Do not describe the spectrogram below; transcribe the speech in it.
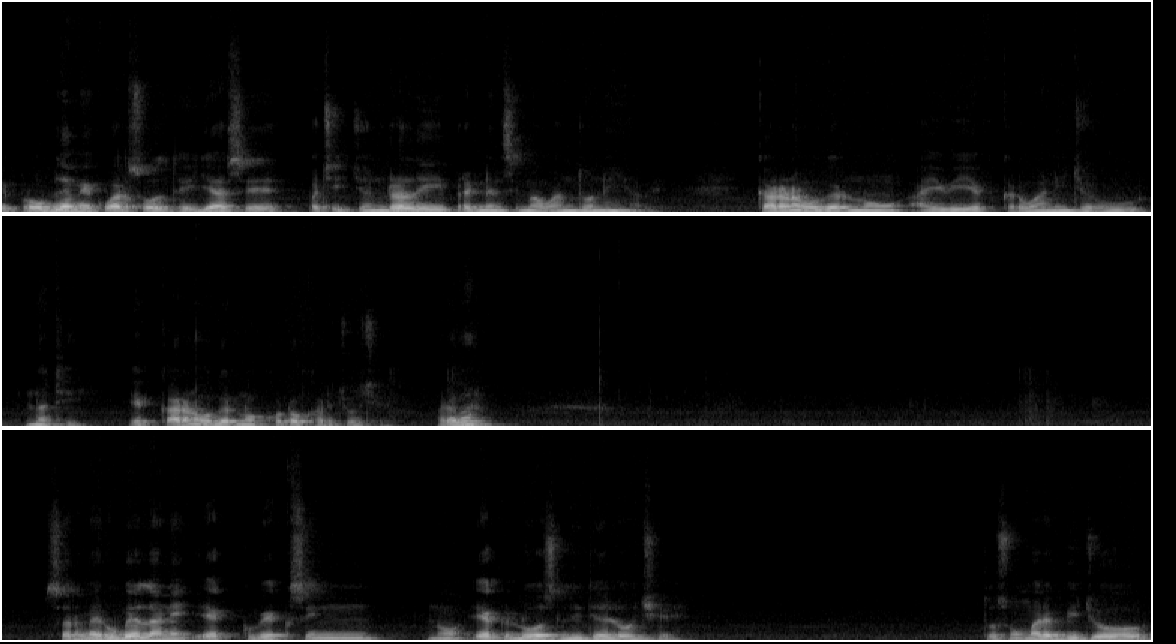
એ પ્રોબ્લેમ એકવાર સોલ્વ થઈ જશે, પછી જનરલી પ્રેગ્નન્સીમાં વાંધો નહીં આવે. કારણ વગરનું આઈવીએફ કરવાની જરૂર નથી. એક કારણ વગરનો ખોટો ખર્ચો છે. બરાબર? સર, મેં રૂબેલાની એક વેક્સિનનો એક ડોઝ લીધેલો છે. તો શું મારે બીજો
